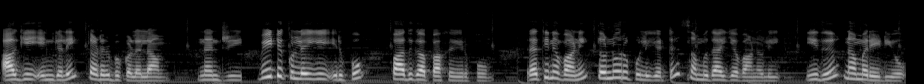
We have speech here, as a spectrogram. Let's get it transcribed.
ஆகிய எண்களை தொடர்பு கொள்ளலாம். நன்றி. வீட்டுக்குள்ளேயே இருப்போம் பாதுகாப்பாக இருப்போம். ரத்தினவாணி தொண்ணூறு புள்ளி எட்டு சமுதாய வானொலி. இது நம்ம ரேடியோ.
